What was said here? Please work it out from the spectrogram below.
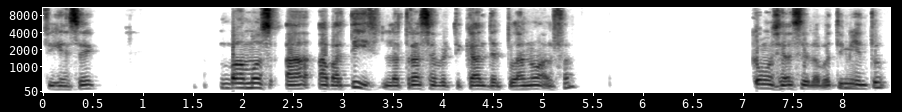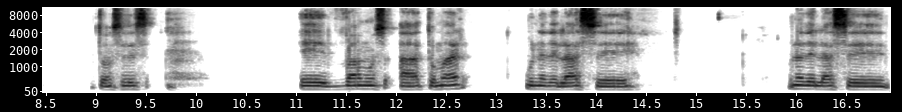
fíjense, vamos a abatir la traza vertical del plano alfa. ¿Cómo se hace el abatimiento? Entonces, eh, vamos a tomar una de las, eh, una de las eh,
